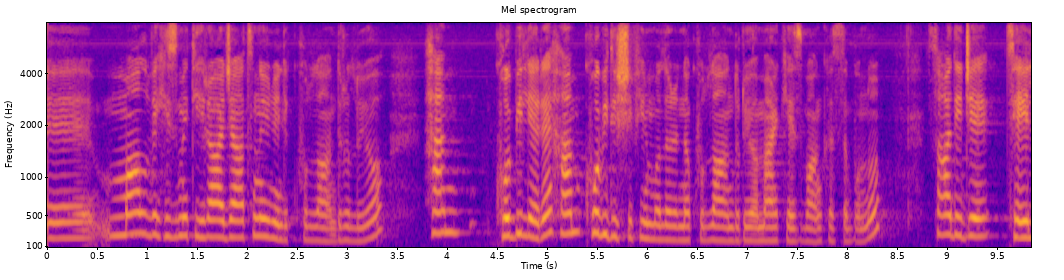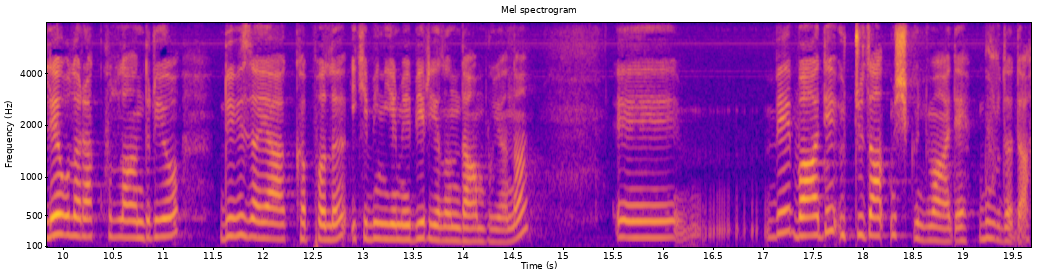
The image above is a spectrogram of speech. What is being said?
e, mal ve hizmet ihracatına yönelik kullandırılıyor. Hem COBİ'lere hem COBİ dışı firmalarına kullandırıyor Merkez Bankası bunu. Sadece TL olarak kullandırıyor. Döviz ayağı kapalı 2021 yılından bu yana. E, ve vade 360 gün vade burada da.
